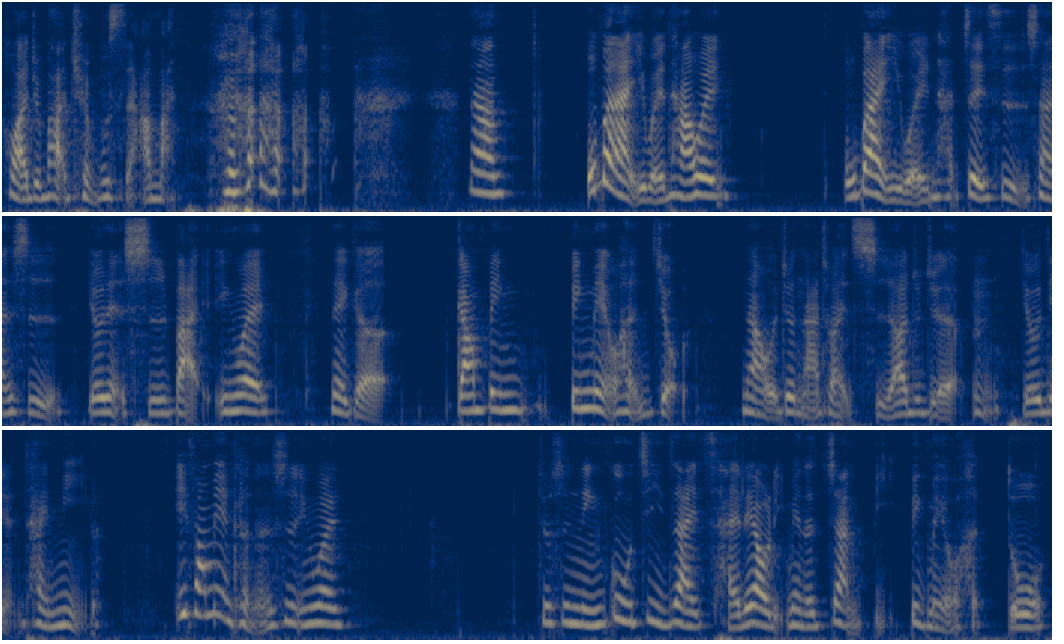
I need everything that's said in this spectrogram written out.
后来就把它全部撒满。那我本来以为他会，我本来以为他这次算是有点失败，因为那个刚冰冰没有很久，那我就拿出来吃，然后就觉得嗯有点太腻了。一方面可能是因为。就是凝固剂在材料里面的占比并没有很多，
